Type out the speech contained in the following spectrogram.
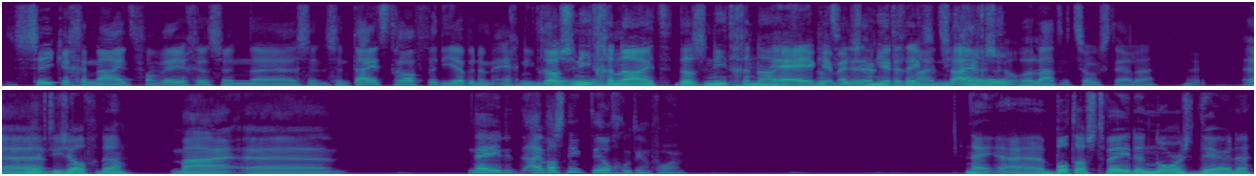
zeker genaaid vanwege zijn, eh, zijn, zijn tijdstraffen. Die hebben hem echt niet Dat is geholpen. niet genaaid. Dat is niet genaaid. Nee, oké, dat maar is niet dat heeft hem niet eigen geholpen, laten we het zo stellen. Nee. Ehm, Ja, dat heeft hij zelf gedaan. Maar eh, nee, hij was niet heel goed in vorm. Nee, eh, Bottas tweede, Norris derde.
